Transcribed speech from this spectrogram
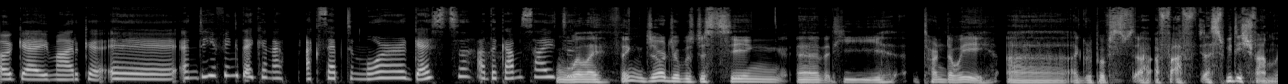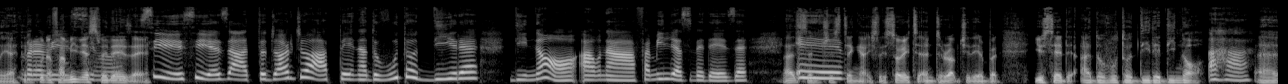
okay, Mark. Uh, and do you think they can ac- accept more guests at the campsite? Well, I think Giorgio was just saying uh, that he turned away uh, a group of a Swedish family. I think una famiglia svedese. Sì, sì, esatto. Giorgio ha appena dovuto dire di no a una famiglia svedese. That's Eh, interesting, actually. Sorry to interrupt you there, but you said ha dovuto dire di no. Ah, Uh,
